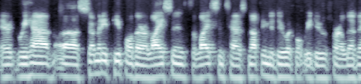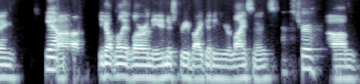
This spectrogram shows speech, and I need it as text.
There, we have uh, so many people that are licensed. The license has nothing to do with what we do for a living. Yeah. Uh, you don't really learn the industry by getting your license. That's true. Um,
